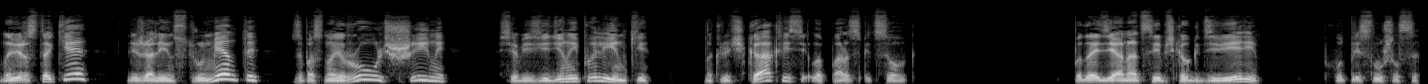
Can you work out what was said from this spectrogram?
На верстаке лежали инструменты, запасной руль, шины, все без единой пылинки. На крючках висела пара спецовок. Подойдя на цыпочках к двери, Худ прислушался.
